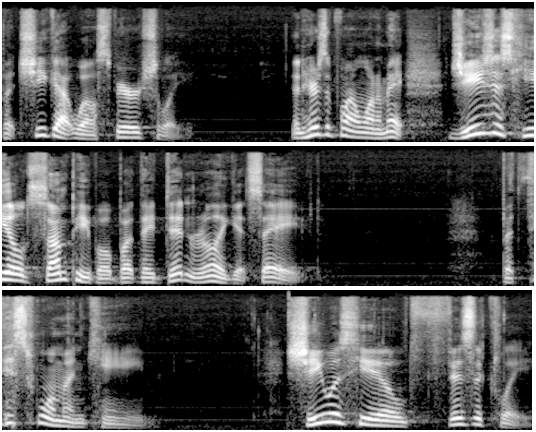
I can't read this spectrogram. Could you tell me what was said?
but she got well spiritually. And here's the point I want to make Jesus healed some people, but they didn't really get saved. But this woman came. She was healed physically,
